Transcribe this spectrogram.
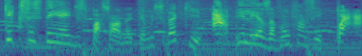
O que, que vocês têm aí de espaço? Ah, nós temos isso daqui. Ah, beleza, vamos fazer. Pá!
